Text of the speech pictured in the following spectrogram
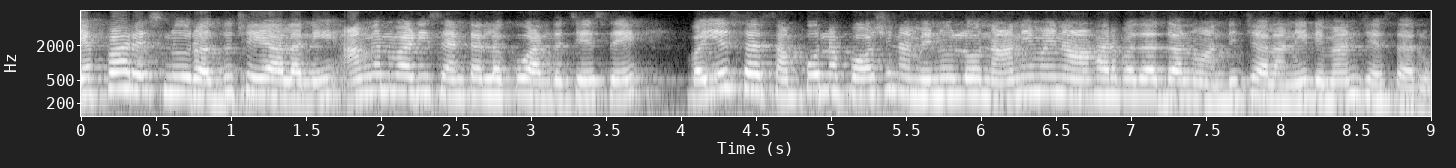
ఎఫ్ఆర్ఎస్ను రద్దు చేయాలని అంగన్వాడీ సెంటర్లకు అందజేసే వైఎస్ఆర్ సంపూర్ణ పోషణ మెనూలో నాణ్యమైన ఆహార పదార్థాలను అందించాలని డిమాండ్ చేశారు.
